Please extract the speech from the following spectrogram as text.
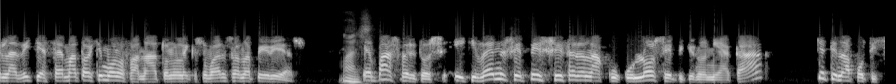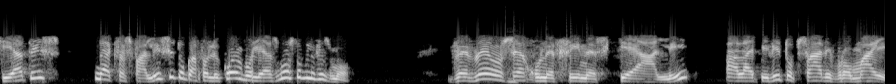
δηλαδή και θέματα όχι μόνο θανάτων αλλά και σοβαρής αναπηρίας. Εν πάση περιπτώσει, η κυβέρνηση επίσης ήθελε να κουκουλώσει επικοινωνιακά και την αποτυχία της να εξασφαλίσει τον καθολικό εμβολιασμό στον πληθυσμό. Βεβαίως έχουν ευθύνες και άλλοι, αλλά επειδή το ψάρι βρωμάει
